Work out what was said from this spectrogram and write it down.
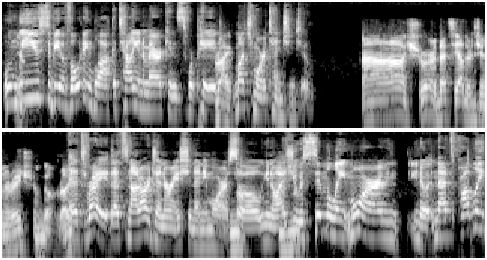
When we used to be a voting bloc, Italian Americans were paid right. much more attention to. Ah, sure. That's the other generation, though, right? That's right. That's not our generation anymore. No. So, you know, as mm-hmm. you assimilate more, I mean, you know, and that's probably,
